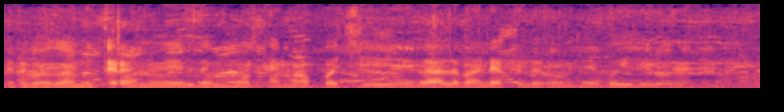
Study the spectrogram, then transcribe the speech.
तर बघा मित्रांनो एकदम मोठ्या मापाची लाल भांड्या कलर मधले बैल आहेत ना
